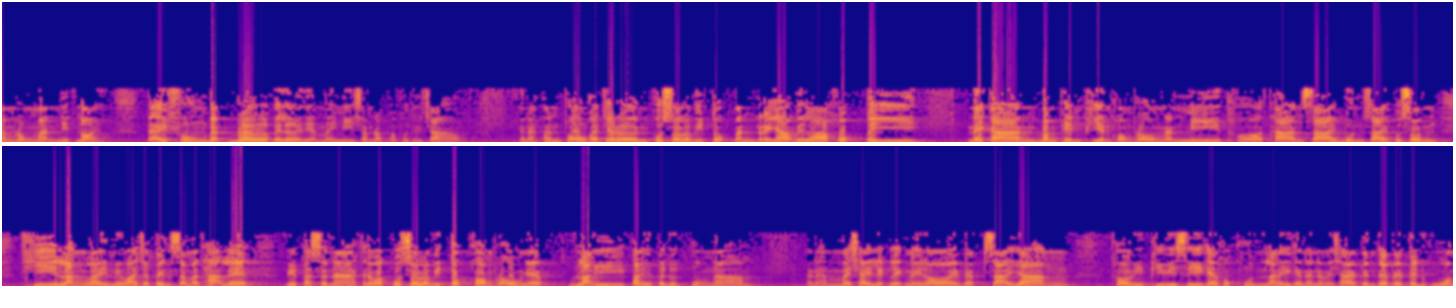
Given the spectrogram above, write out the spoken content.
ดำรงมั่นนิดหน่อย แต่ไอ้ฟุ้งแบบเบลอไปเลยเนี่ยไม่มีสำหรับพระพุทธเจ้านะพันพงก็เจริญกุศลวิตกมันระยะเวลาหกปี ในการบำเพ็ญเพียรของพระองค์นั้นมีท่อฐานสายบุญสายกุศลที่หลั่งไหลไม่ว่าจะเป็นสมถะและวิปัสนาเรียกว่ากุศลวิตกของพระองค์เนี่ยไหลไปประดุดห่วงน้ำนะครับไม่ใช่เล็ก ๆ น้อยๆแบบสายยางท่อ PVC แค่หกหุนไหลแค่นั้นนะไม่ใช่เป็นแต่ไปเป็นห่วง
